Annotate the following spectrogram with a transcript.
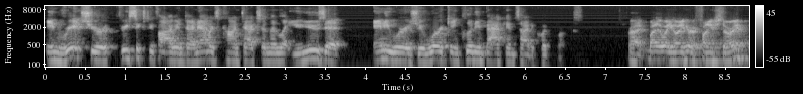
enrich your 365 and Dynamics context and then let you use it anywhere as you work, including back inside of QuickBooks. Right. By the way, you want to hear a funny story?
